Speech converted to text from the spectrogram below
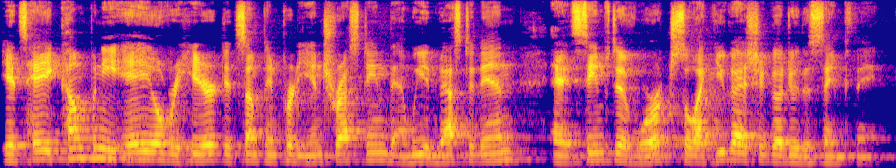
It's, hey, company A over here did something pretty interesting that we invested in, and it seems to have worked, so like you guys should go do the same thing.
